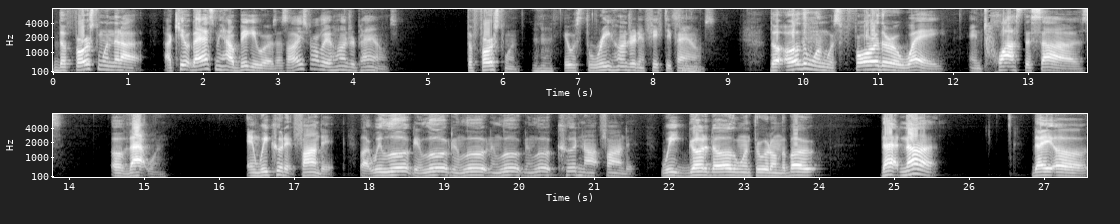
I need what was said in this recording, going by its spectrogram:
The first one that I I killed, they asked me how big he was. I was like, he's probably hundred pounds. The first one, Mhm. it was three hundred and fifty pounds. The other one was farther away and twice the size of that one. And we couldn't find it. Like we looked and looked and looked and looked and looked, could not find it. We gutted the other one, threw it on the boat. That night, they uh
